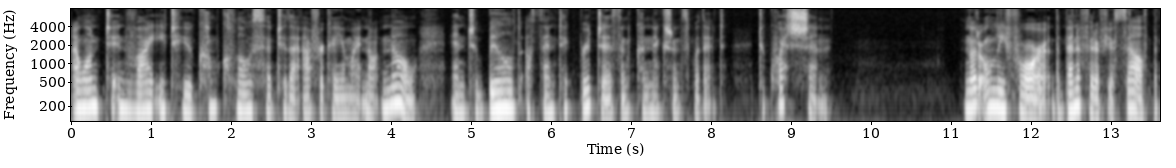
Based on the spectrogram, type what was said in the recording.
I want to invite you to come closer to the Africa you might not know and to build authentic bridges and connections with it to question, not only for the benefit of yourself, but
